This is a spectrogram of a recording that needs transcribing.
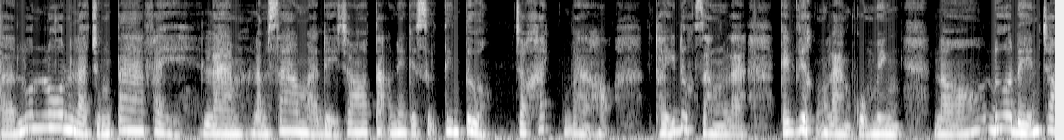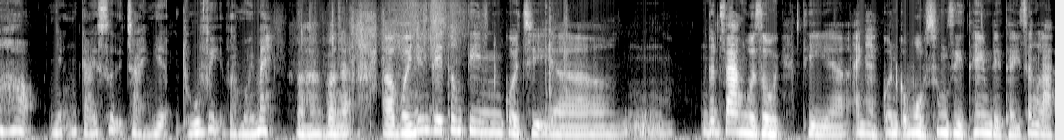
uh, luôn luôn là chúng ta phải làm làm sao mà để cho tạo nên cái sự tin tưởng cho khách và họ thấy được rằng là cái việc làm của mình nó đưa đến cho họ những cái sự trải nghiệm thú vị và mới mẻ. À, vâng ạ. À, với những cái thông tin của chị uh... Ngân Giang vừa rồi thì à, anh Hải Quân có bổ sung gì thêm để thấy rằng là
